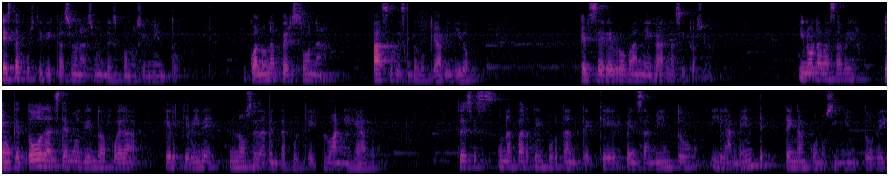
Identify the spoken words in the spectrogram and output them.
Esta justificación hace un desconocimiento y cuando una persona hace de lo que ha vivido, el cerebro va a negar la situación y no la va a saber. Y aunque todos la estemos viendo afuera, el que vive no se da cuenta porque lo ha negado. Entonces es una parte importante que el pensamiento y la mente tengan conocimiento de.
